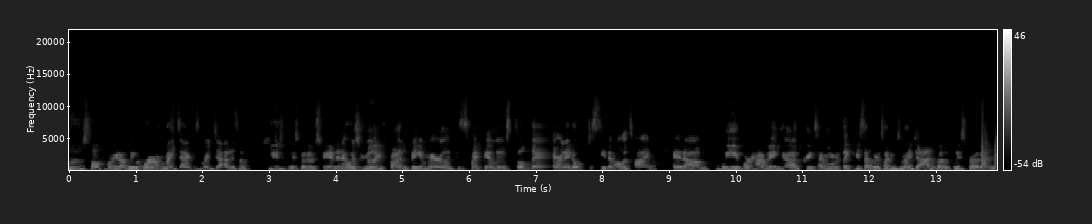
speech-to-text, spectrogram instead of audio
We were just talking about Yeah, that. we were with my dad because my dad is a huge Blues Brothers fan, and it was really fun being in Maryland because my family's still there, and I don't get to see them all the time. And um, we were having a great time. We were, like you said, we were talking to my dad about the Blues Brothers.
